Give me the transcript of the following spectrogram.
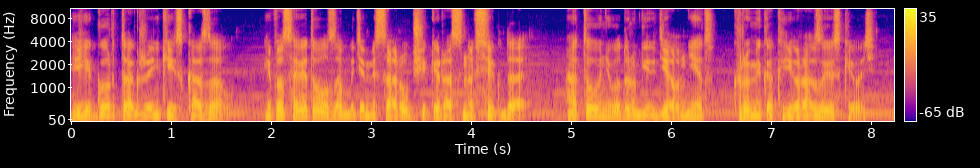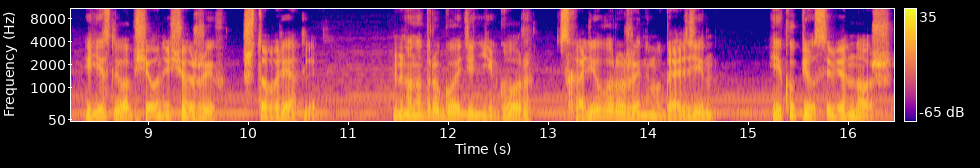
Егор так Женьке и сказал, и посоветовал забыть о мясорубщике раз и навсегда, а то у него других дел нет, кроме как ее разыскивать, если вообще он еще жив, что вряд ли. Но на другой день Егор сходил в оружейный магазин и купил себе нож.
